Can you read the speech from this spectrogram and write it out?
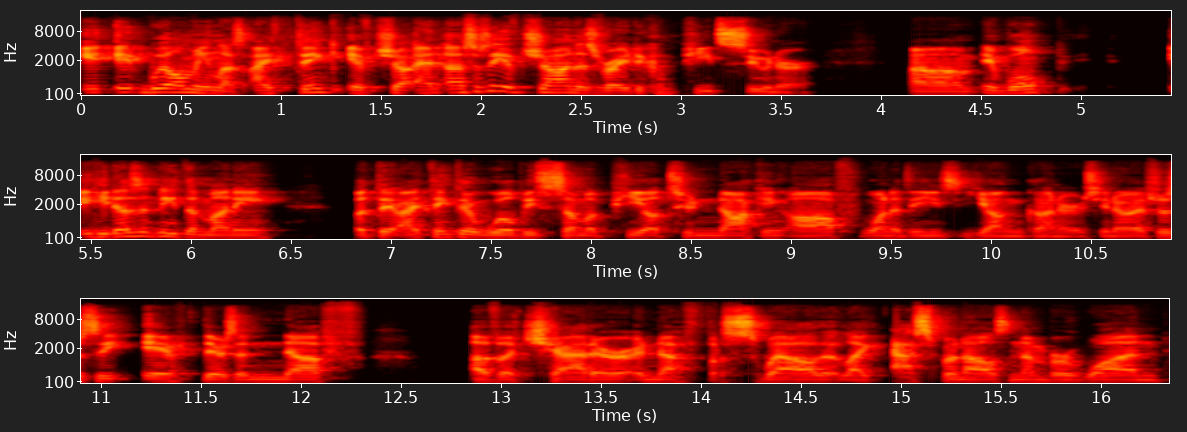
it, it, will mean less. I think if Jon, and especially if Jon is ready to compete sooner, um, it won't. He doesn't need the money, but there, I think there will be some appeal to knocking off one of these young gunners. You know, especially if there's enough of a chatter, enough of a swell that like Aspinall's number one.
